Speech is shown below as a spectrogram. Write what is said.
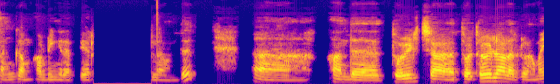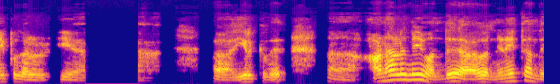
சங்கம் அப்படிங்கிற பேர்ல வந்து அந்த தொழிற்சா தொழிலாளர்கள் அமைப்புகள் இருக்குது. ஆனாலுமே வந்து அவர் நினைத்த அந்த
